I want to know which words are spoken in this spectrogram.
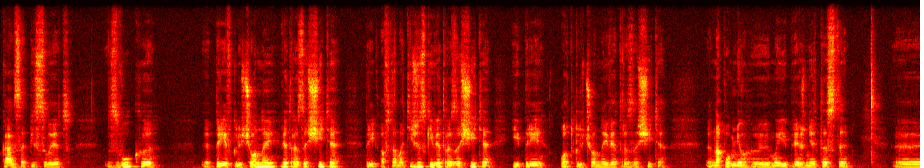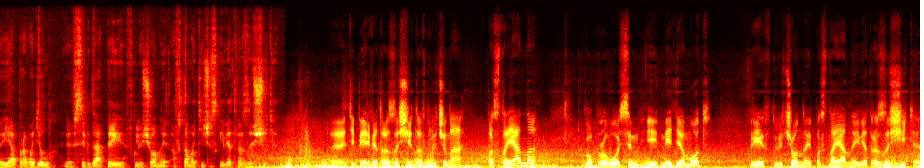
как записывает звук э, при включенной ветрозащите, при автоматической ветрозащите и при отключенной ветрозащите. Напомню, э, мои прежние тесты э, я проводил всегда при включенной автоматической ветрозащите. Теперь ветрозащита включена постоянно. GoPro 8 и Media Mod при включенной постоянной ветрозащите.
